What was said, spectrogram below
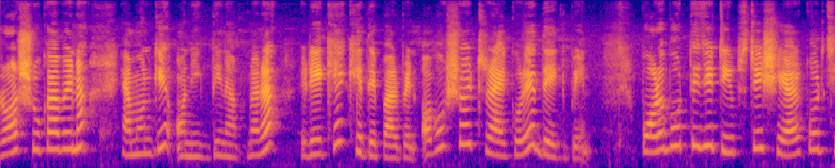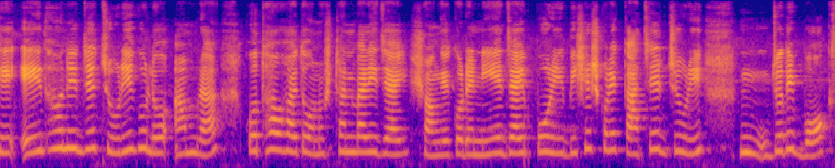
রস শুকাবে না, এমনকি অনেক দিন আপনারা রেখে খেতে পারবেন। অবশ্যই ট্রাই করে দেখবেন। পরবর্তী যে টিপসটি শেয়ার করছি, এই ধরনের যে চুড়িগুলো আমরা কোথাও হয়তো অনুষ্ঠান বাড়ি যাই, সঙ্গে করে নিয়ে যাই, পরি, বিশেষ করে কাচের চুড়ি যদি বক্স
